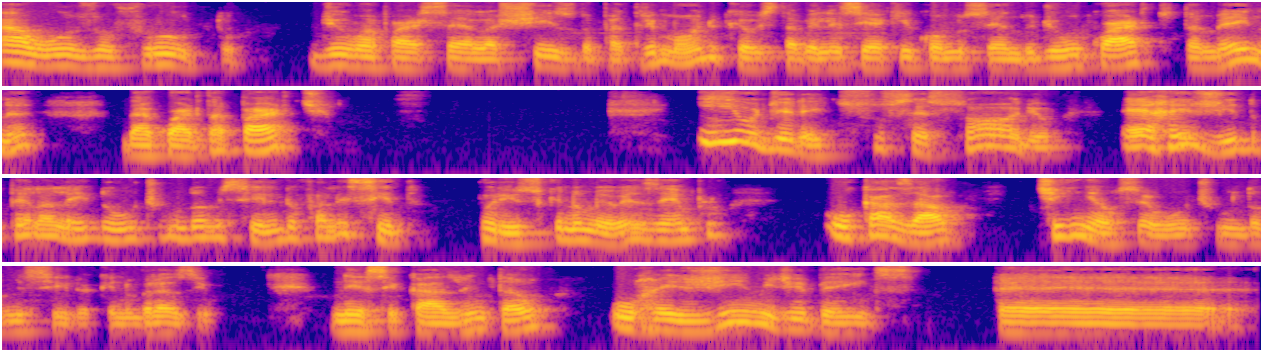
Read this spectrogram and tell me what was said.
ao usufruto de uma parcela X do patrimônio, que eu estabeleci aqui como sendo de um quarto também, né, da quarta parte. E o direito sucessório é regido pela lei do último domicílio do falecido. Por isso que, no meu exemplo, o casal tinha o seu último domicílio aqui no Brasil. Nesse caso, então, o regime de bens é,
